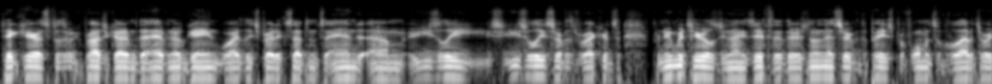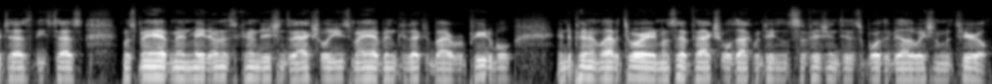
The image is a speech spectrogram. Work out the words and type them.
take care of specific project items that have no gain, widely spread acceptance, and um, usually usually serve records for new materials do not exist. That there is no necessary for the pace performance of the laboratory tests. These tests must may have been made under the conditions of actual use may have been conducted by a reputable, independent laboratory and must have factual documentation documentation sufficient to support the evaluation of material.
